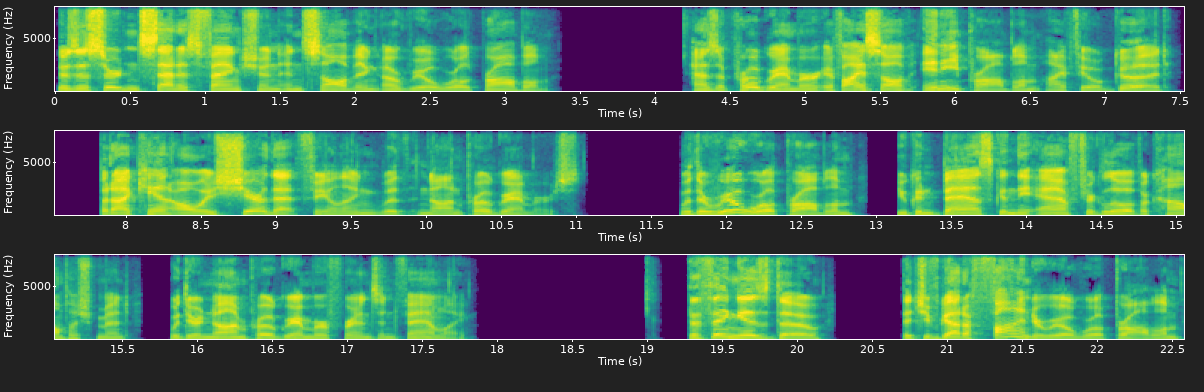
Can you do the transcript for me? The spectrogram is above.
there's a certain satisfaction in solving a real-world problem. As a programmer, if I solve any problem, I feel good, but I can't always share that feeling with non-programmers. With a real-world problem, you can bask in the afterglow of accomplishment with your non-programmer friends and family. The thing is, though, that you've got to find a real-world problem,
